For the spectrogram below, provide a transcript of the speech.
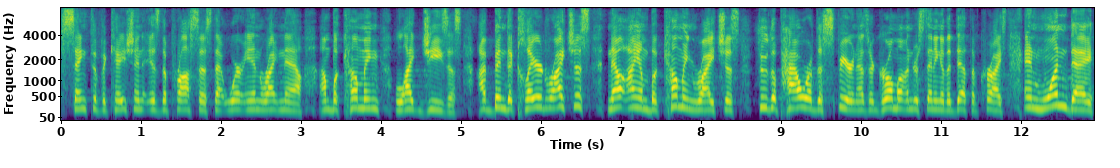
Sanctification is the process that we're in right now. I'm becoming like Jesus. I've been declared righteous. Now I am becoming righteous through the power of the Spirit and as I grow my understanding of the death of Christ. And one day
